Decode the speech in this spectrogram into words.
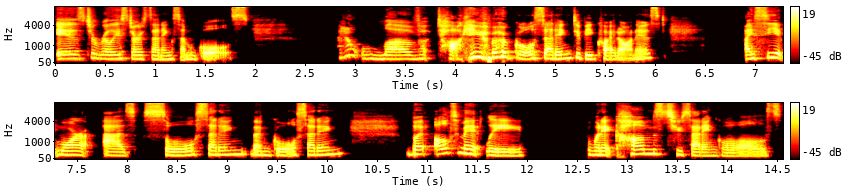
is to really start setting some goals. I don't love talking about goal setting, to be quite honest. I see it more as soul setting than goal setting. But ultimately, when it comes to setting goals,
